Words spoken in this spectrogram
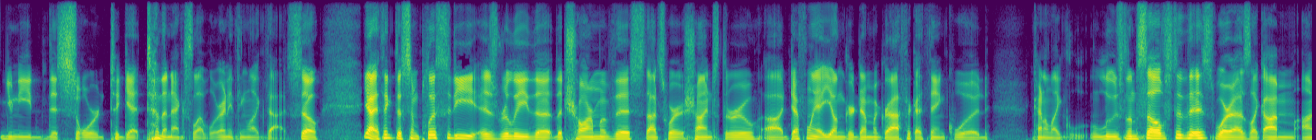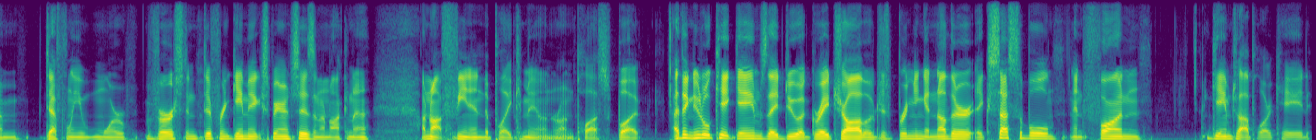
you need this sword to get to the next level or anything like that. So, yeah, I think the simplicity is really the the charm of this. That's where it shines through. Uh, definitely a younger demographic, I think, would kind of like lose themselves to this. Whereas like I'm I'm definitely more versed in different gaming experiences, and I'm not gonna I'm not fiending to play Chameleon Run Plus, but I think Noodlecake Games they do a great job of just bringing another accessible and fun game to Apple Arcade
